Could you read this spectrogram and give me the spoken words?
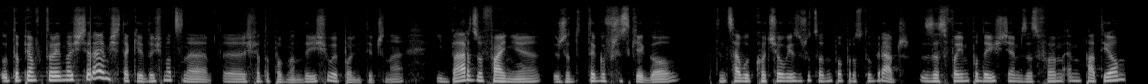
Utopią, w której no, ścierają się takie dość mocne e, światopoglądy i siły polityczne. I bardzo fajnie, że do tego wszystkiego ten cały kocioł jest rzucony po prostu gracz. Ze swoim podejściem, ze swoją empatią,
